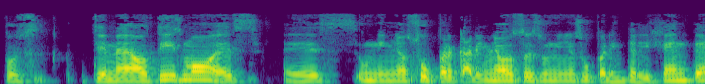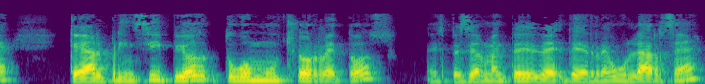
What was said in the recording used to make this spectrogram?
pues, tiene autismo, es es un niño súper cariñoso, es un niño súper inteligente, que al principio tuvo muchos retos, especialmente de, regularse.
